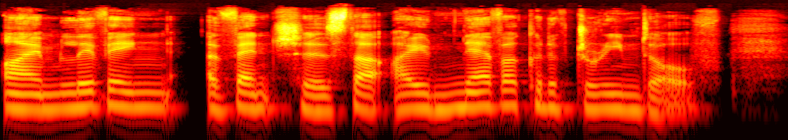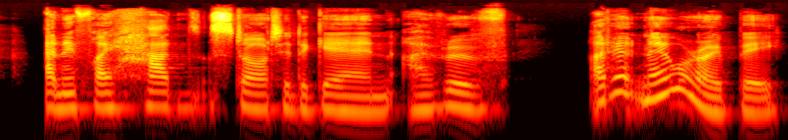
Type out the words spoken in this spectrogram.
I'm living adventures that I never could have dreamed of. And if I hadn't started again, I would have, I don't know where I'd be.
